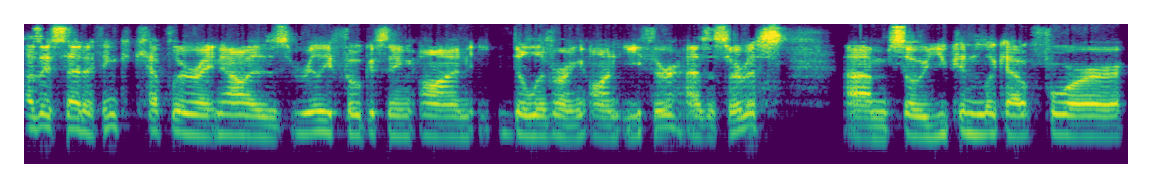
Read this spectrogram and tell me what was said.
as I said, I think Kepler right now is really focusing on delivering on Ether as a service. Um, so you can look out for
